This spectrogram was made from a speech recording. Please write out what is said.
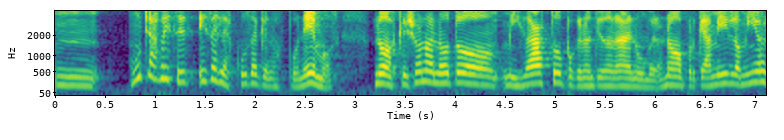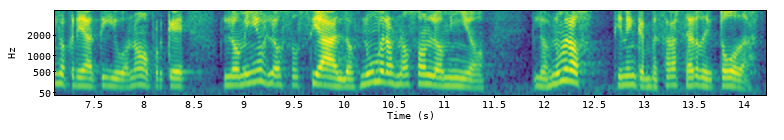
mm, muchas veces esa es la excusa que nos ponemos. No, es que yo no anoto mis gastos porque no entiendo nada de números. No, porque a mí lo mío es lo creativo. No, porque lo mío es lo social, los números no son lo mío. Los números tienen que empezar a ser de todas.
